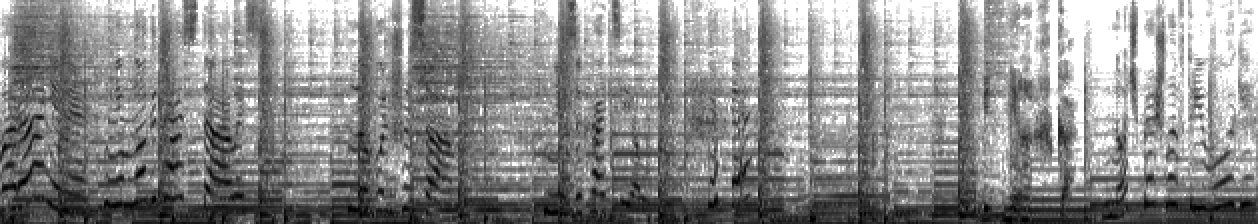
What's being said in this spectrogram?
баранины немного досталось, но больше сам не захотел. Бедняжка. Ночь прошла в тревоге,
